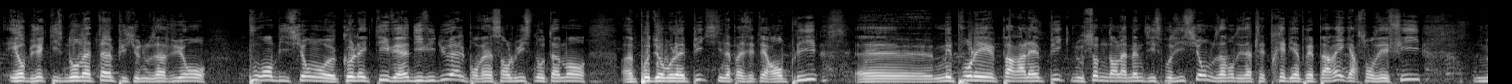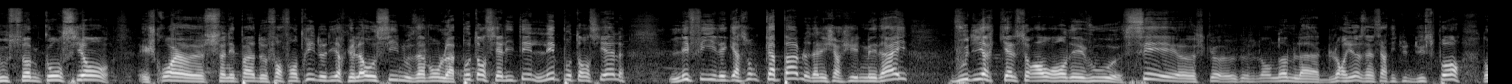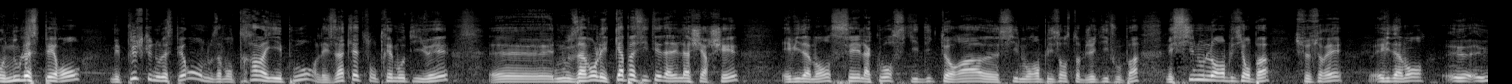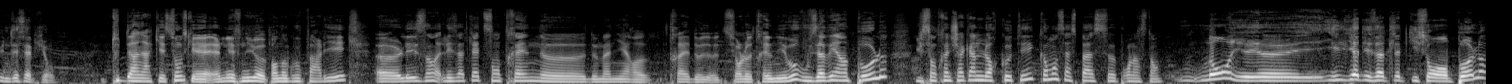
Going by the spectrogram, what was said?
et objectif non atteint puisque nous avions pour ambition euh, collective et individuelle, pour Vincent Luis notamment, un podium olympique qui n'a pas été rempli. Euh, mais pour les Paralympiques, nous sommes dans la même disposition. Nous avons des athlètes très bien préparés, garçons et filles. Nous sommes conscients, et je crois que ce n'est pas de forfanterie de dire que là aussi nous avons la potentialité, les potentiels, les filles et les garçons capables d'aller chercher une médaille. Vous dire qu'elle sera au rendez-vous, c'est euh, ce que, l'on nomme la glorieuse incertitude du sport. Donc nous l'espérons, mais plus que nous l'espérons, nous avons travaillé pour. Les athlètes sont très motivés. Euh, nous avons les capacités d'aller la chercher. Évidemment, c'est la course qui dictera euh, si nous remplissons cet objectif ou pas. Mais si nous ne le remplissions pas, ce serait évidemment une déception. Toute dernière question, parce qu'elle m'est venue euh, pendant que vous parliez. Euh, les, athlètes s'entraînent euh, de manière très sur le très haut niveau. Vous avez un pôle, ils s'entraînent chacun de leur côté. Comment ça se passe pour l'instant? Non, il y a des athlètes qui sont en pôle,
